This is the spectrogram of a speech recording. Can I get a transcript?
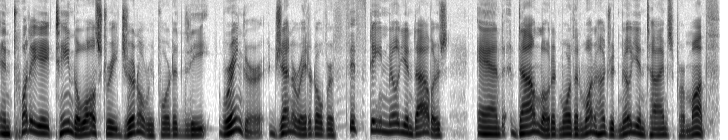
In 2018, the Wall Street Journal reported The Ringer generated over $15 million and downloaded more than 100 million times per month.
